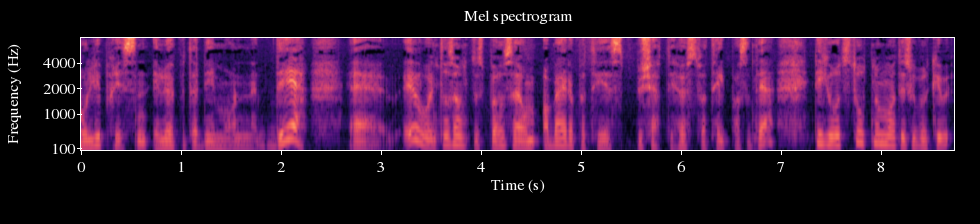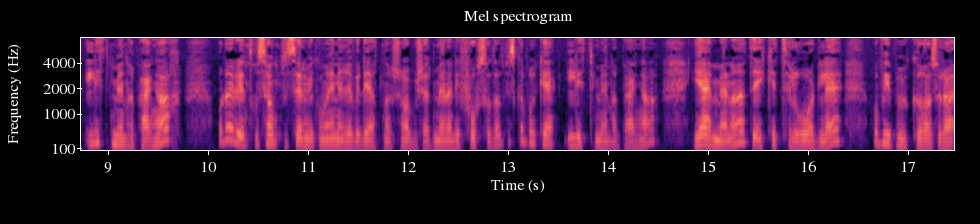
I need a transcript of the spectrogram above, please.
oljeprisen i løpet av de månedene. Det eh, er jo interessant å spørre seg om Arbeiderpartiets budsjett i høst var tilpasset det. De gjorde et stort nummer at de skulle bruke litt mindre penger. Og da er det interessant å se når vi kommer inn i revidert nasjonalbudsjett, mener de fortsatt at vi skal bruke litt mindre penger. Jeg mener at det ikke er tilrådelig, og vi bruker altså da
